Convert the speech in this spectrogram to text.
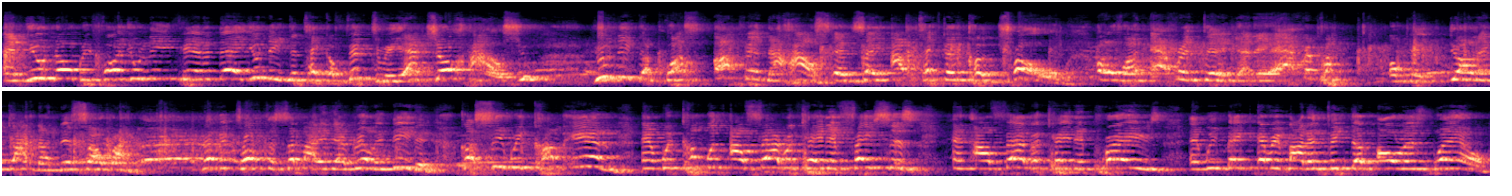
And you know before you leave here today, you need to take a victory at your house. You, you need to bust up in the house and say, I'm taking control over everything and everybody. Okay, y'all ain't got nothing. This all right. Let me talk to somebody that really need it. Because see, we come in and we come with our fabricated faces and our fabricated praise and we make everybody think that all is well.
